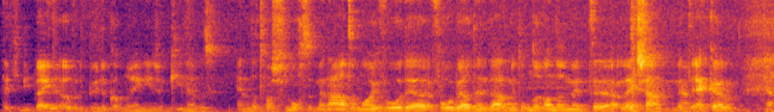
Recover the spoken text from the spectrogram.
dat je die beter over de bühne kan brengen in zo'n keynote. En dat was vanochtend met een aantal mooie voorbeelden inderdaad, met onder andere met eh, Alexa, met Ja. Echo. Ja.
